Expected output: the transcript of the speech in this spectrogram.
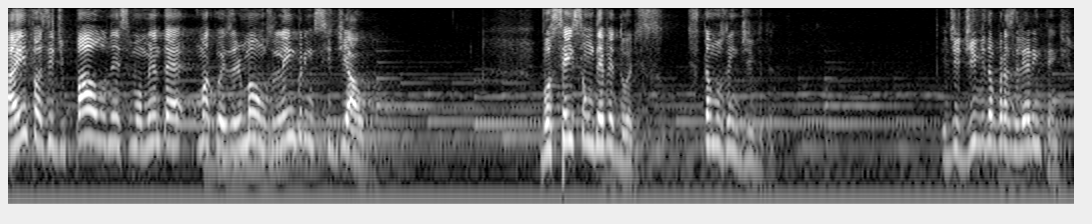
a ênfase de Paulo nesse momento é uma coisa, irmãos, lembrem-se de algo. Vocês são devedores, estamos em dívida. E de dívida brasileira entende.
